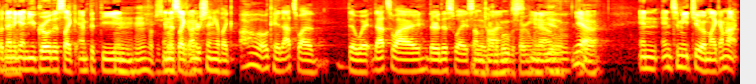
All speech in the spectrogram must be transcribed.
But then Yeah. again, you grow this like empathy and Mhm, I was just and about this to like say that. understanding of like, oh, okay, that's why the way that's why they're this way gotta move a sometimes. certain you way, know, yeah. yeah. Yeah. And and to me too, I'm like I'm not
